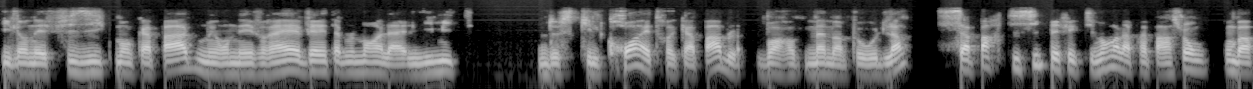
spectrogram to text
il en est physiquement capable, mais on est vrai, véritablement à la limite de ce qu'il croit être capable, voire même un peu au-delà. Ça participe effectivement à la préparation au combat.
